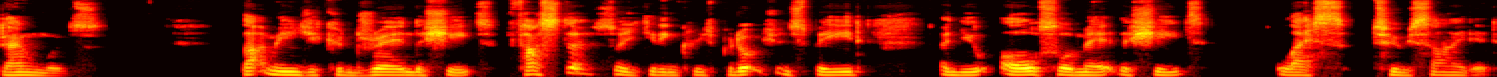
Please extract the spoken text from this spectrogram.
downwards. That means you can drain the sheet faster, so you can increase production speed, and you also make the sheet less two-sided.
